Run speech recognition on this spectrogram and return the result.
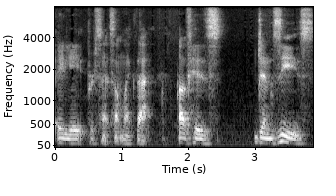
88 percent, something like that, of his Gen Zs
